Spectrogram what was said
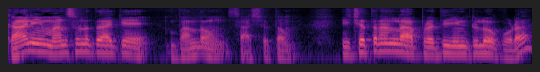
కానీ మనసును తాకే బంధం శాశ్వతం. ఈ చిత్రంలో ప్రతి ఇంటిలో కూడా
